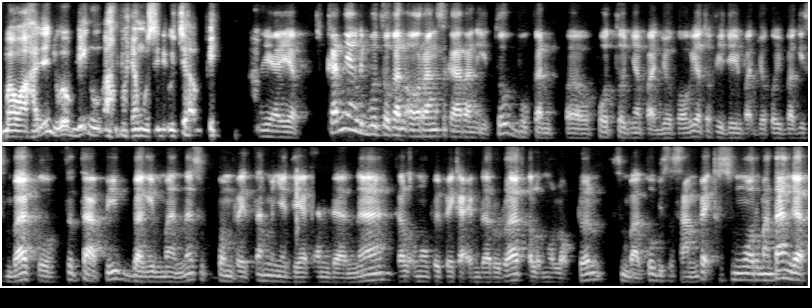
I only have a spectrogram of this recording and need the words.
bawahannya juga bingung apa yang mesti diucapin. Iya iya kan yang dibutuhkan orang sekarang itu bukan uh, fotonya Pak Jokowi atau video Pak Jokowi bagi sembako, tetapi bagaimana pemerintah menyediakan dana kalau mau PPKM darurat, kalau mau lockdown, sembako bisa sampai ke semua rumah tangga.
